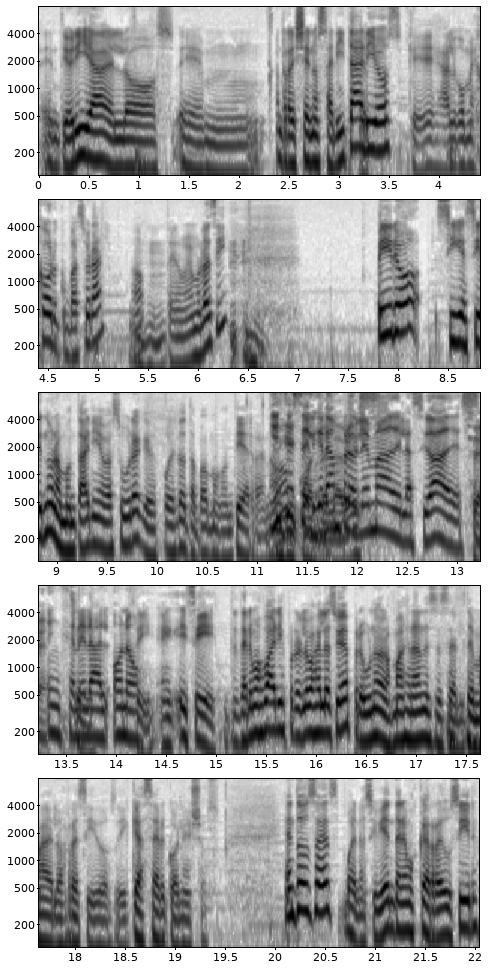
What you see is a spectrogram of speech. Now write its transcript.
en teoría, en los em, rellenos sanitarios, que es algo mejor que un basural, ¿no? Tengámoslo así. Pero sigue siendo una montaña de basura que después lo tapamos con tierra, ¿no? Y este Y es el gran problema de las ciudades Sí. en general, Sí, ¿o no? Sí, eh, y sí, tenemos varios problemas en las ciudades, pero uno de los más grandes es el tema de los residuos y qué hacer con ellos. Entonces, bueno, si bien tenemos que reducir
